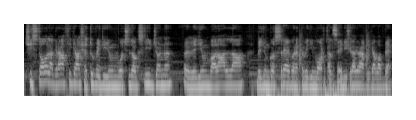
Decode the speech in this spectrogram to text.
ci sto la grafica, cioè tu vedi un Watch Dogs Legion, eh, vedi un Valhalla, vedi un Ghost Recon e poi vedi Immortals e dici la grafica, vabbè.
